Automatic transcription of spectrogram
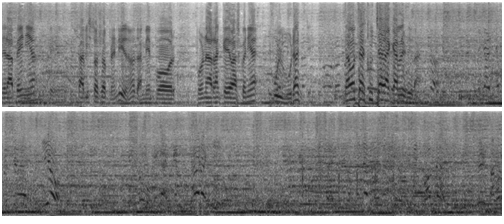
de la Peña, que se ha visto sorprendido también por, por un arranque de Vasconia fulgurante. Vamos a escuchar a Carles Durán. Estamos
